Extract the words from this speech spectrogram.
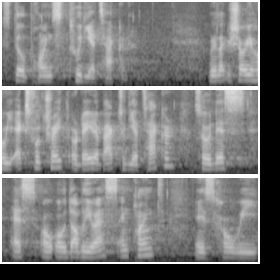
still points to the attacker. We'd like to show you how we exfiltrate our data back to the attacker. So this SOOWS endpoint is how we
